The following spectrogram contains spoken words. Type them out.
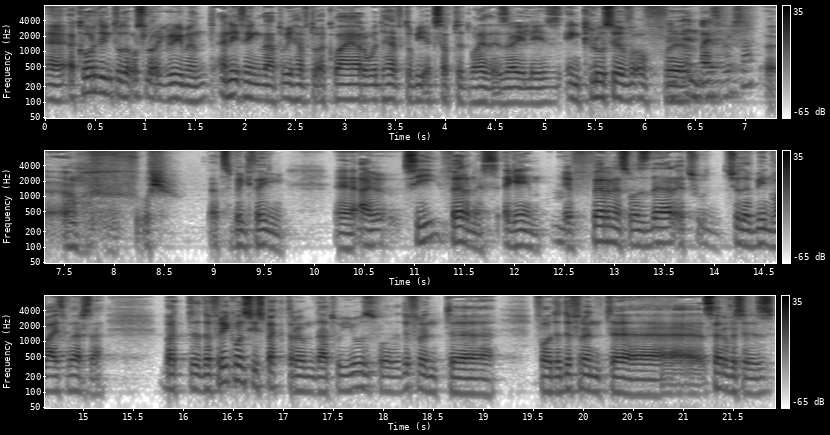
uh, according to the Oslo Agreement, anything that we have to acquire would have to be accepted by the Israelis, inclusive of. Uh, and vice versa? uh, that's a big thing. Uh, I see fairness again. If fairness was there, it should, should have been vice versa. But the frequency spectrum that we use for the different uh, for the different uh, services,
